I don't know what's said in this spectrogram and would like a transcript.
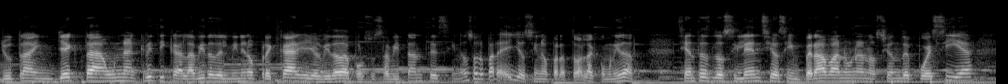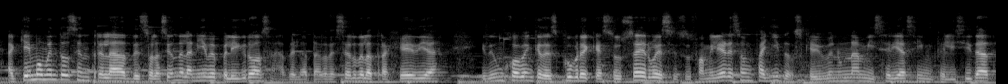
Yutra inyecta una crítica a la vida del minero precaria y olvidada por sus habitantes, y no solo para ellos, sino para toda la comunidad. Si antes los silencios imperaban una noción de poesía, aquí hay momentos entre la desolación de la nieve peligrosa, del atardecer de la tragedia y de un joven que descubre que sus héroes y sus familiares son fallidos, que viven una miseria sin felicidad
